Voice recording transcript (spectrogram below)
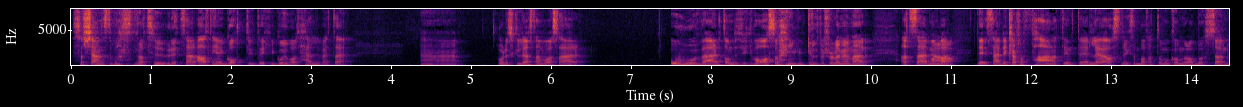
Så känns det på något naturligt så här. allting är gott, det går ju bara åt helvete. Eh, och det skulle nästan vara så här ovärdigt om det fick vara så enkelt, förstår du vad jag menar? Att så här, man Ja. bara, det är, så här, det är klart som fan att det inte är löst liksom, bara för att de kommer av bussen.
